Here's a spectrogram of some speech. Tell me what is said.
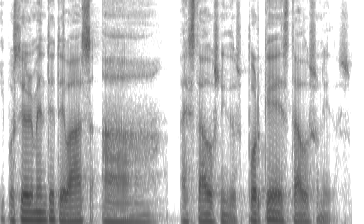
Y posteriormente te vas a, a Estados Unidos. ¿Por qué Estados Unidos?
